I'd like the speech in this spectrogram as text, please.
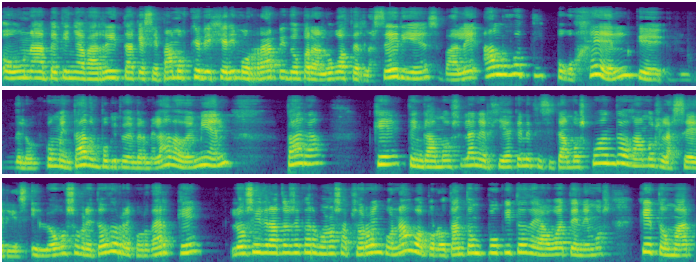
o una pequeña barrita que sepamos que digerimos rápido para luego hacer las series, ¿vale? Algo tipo gel, que de lo que he comentado, un poquito de mermelada o de miel, para que tengamos la energía que necesitamos cuando hagamos las series. Y luego, sobre todo, recordar que los hidratos de carbono se absorben con agua, por lo tanto un poquito de agua tenemos que tomar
